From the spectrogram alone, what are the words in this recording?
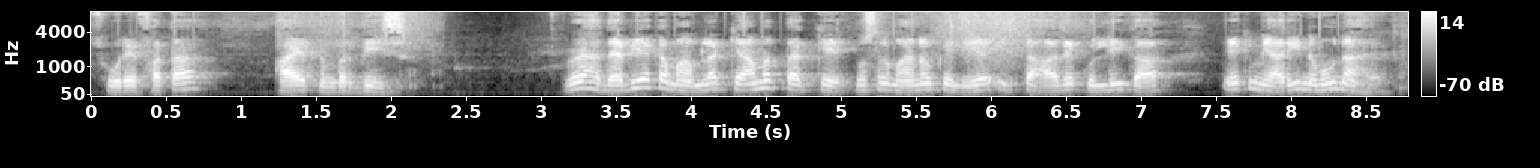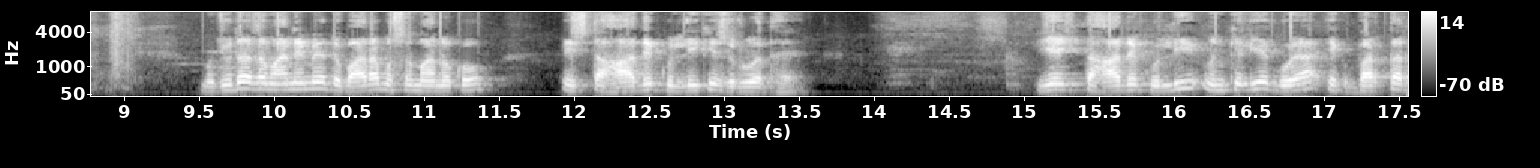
سور فتح، آیت نمبر بیس۔ وہ حدیبیہ کا معاملہ قیامت تک کے مسلمانوں کے لیے اتحاد کلی کا ایک معیاری نمونہ ہے۔ موجودہ زمانے میں دوبارہ مسلمانوں کو اجتہاد کلی کی ضرورت ہے۔ یہ اجتہاد کلی ان کے لیے گویا ایک برتر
